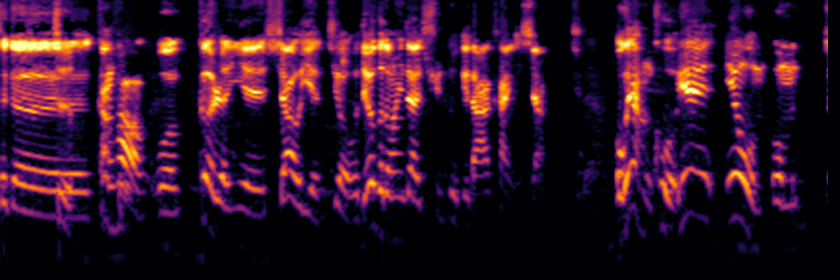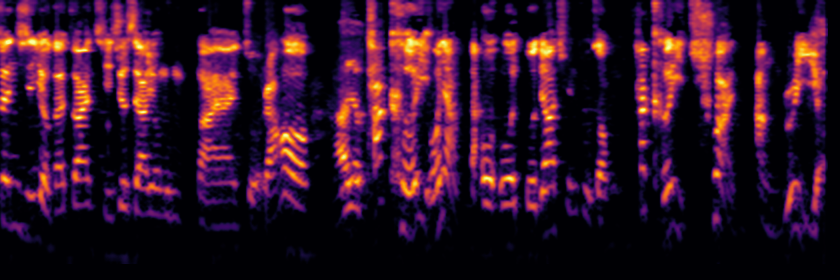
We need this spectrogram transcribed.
这个刚好我个人也小有研究，我丢个东西在群组给大家看一下。我跟你讲很酷，因为因为我们我们最近其实有个专辑就是要用 Luma 来做，然后然后就它可以，我讲我我我丢到群组中，它可以串 Unreal，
